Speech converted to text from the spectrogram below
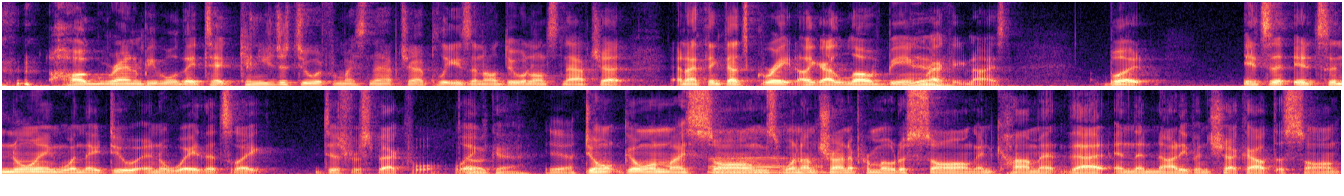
hug random people they take can you just do it for my Snapchat please? And I'll do it on Snapchat. And I think that's great like I love being Yeah. recognized. But it's a, it's annoying when they do it in a way that's like disrespectful like Okay. Yeah. don't go on my songs when Ah. I'm trying to promote a song and comment that and then not even check out the song.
